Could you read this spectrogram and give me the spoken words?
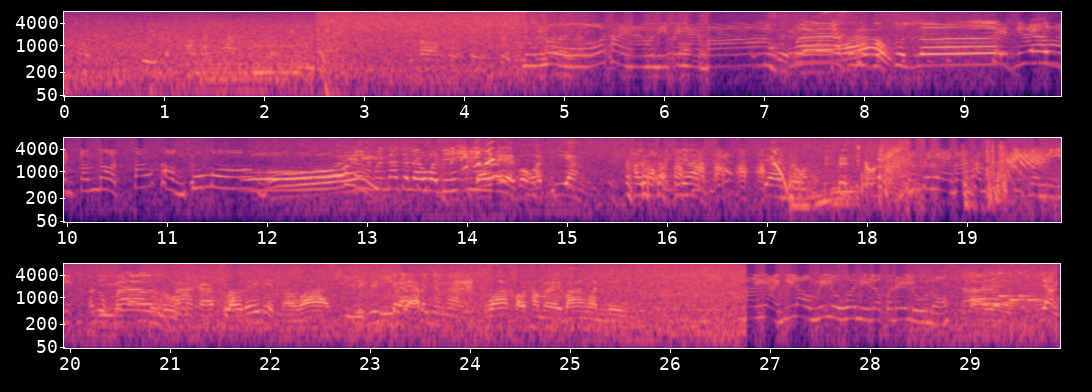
ทุกคนเนี่ย คุยกับชาวต่างชาติหนูหนูถ่ายงานวันนี้เป็นไงบ้างมากสนุกสุดๆเลเสยร็จงานก่อนกำหนดตั้งสองชั่วโมง โอ้ยมันน่าจะเร็วกว่านี้อีกเราเอ๋บอกว่าเที่ยง ใครบอกว่าเที่ยงเที่ยงหนูแล้วเป็นไงบ้างทำภารกิจวันนี้ สนุกมากสนุกมากครับ เราได้เห็นแล้วว่าชีชีวิตวิตพี่แกร็บแก๊ปเป็นยังไง ว่าเขาทำอะไรบ้างวันหนึ่ง บางอย่างที่เราไม่รู้วันนี้ เราก็ได้รู้เนาะใช่อย่าง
